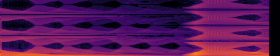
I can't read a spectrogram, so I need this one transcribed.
wow, wow, wow, wow.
